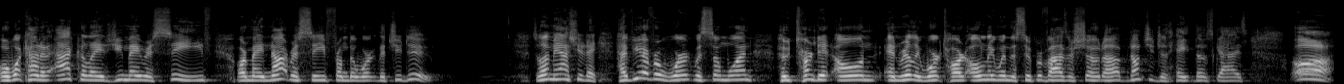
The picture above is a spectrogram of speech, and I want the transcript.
or what kind of accolades you may receive or may not receive from the work that you do. So let me ask you today have you ever worked with someone who turned it on and really worked hard only when the supervisor showed up? Don't you just hate those guys? Oh,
